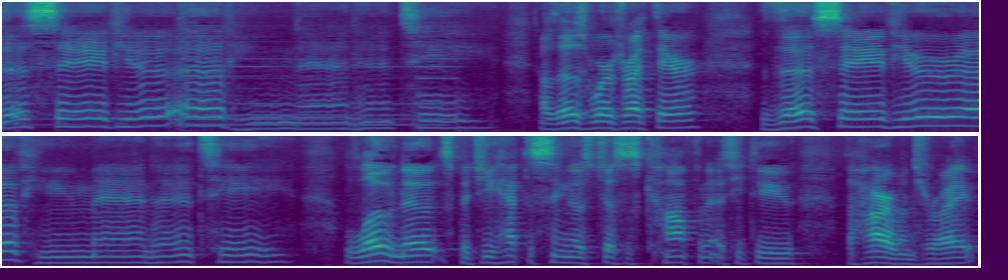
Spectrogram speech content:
the Savior of humanity. Now, those words right there, the Savior of humanity. Low notes, but you have to sing those just as confident as you do the higher ones, right?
